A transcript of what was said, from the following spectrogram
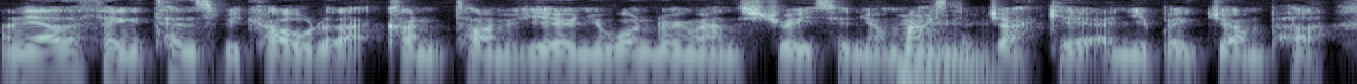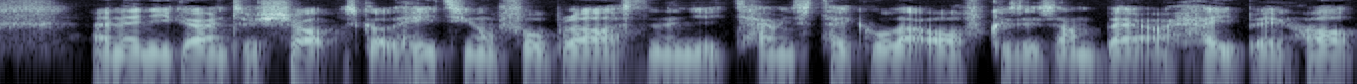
and the other thing, it tends to be cold at that kind of time of year, and you're wandering around the streets in your massive Mm. jacket and your big jumper, and then you go into a shop that's got the heating on full blast, and then you're having to take all that off because it's unbearable. I hate being hot,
